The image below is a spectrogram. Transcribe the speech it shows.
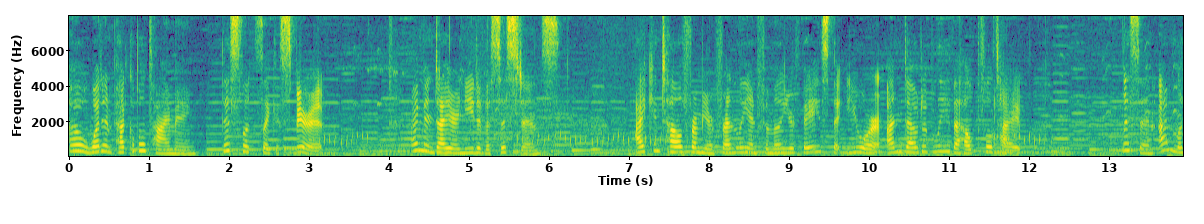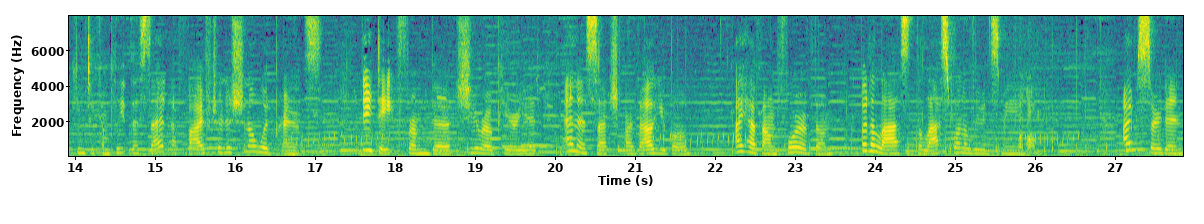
Oh, what impeccable timing. This looks like a spirit. I'm in dire need of assistance. I can tell from your friendly and familiar face that you are undoubtedly the helpful type. Listen, I'm looking to complete this set of five traditional wood prints. They date from the Shiro period and as such are valuable. I have found four of them, but alas, the last one eludes me. Uh-huh. I'm certain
